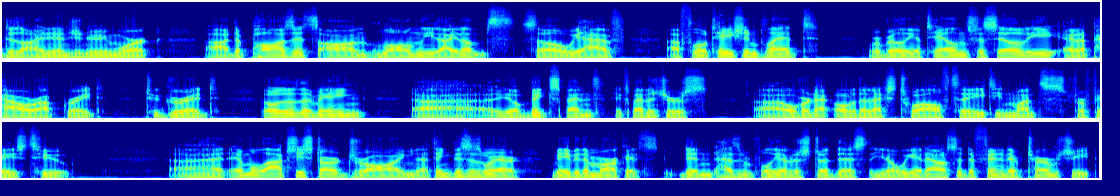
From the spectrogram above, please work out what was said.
design and engineering work, uh, deposits on long lead items. So we have a flotation plant, we're building a tailings facility, and a power upgrade to grid. Those are the main, uh, you know, big spend expenditures uh, over ne- over the next 12 to 18 months for phase two. Uh, and we'll actually start drawing. I think this is where maybe the market didn't hasn't fully understood this. You know, we announced a definitive term sheet.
